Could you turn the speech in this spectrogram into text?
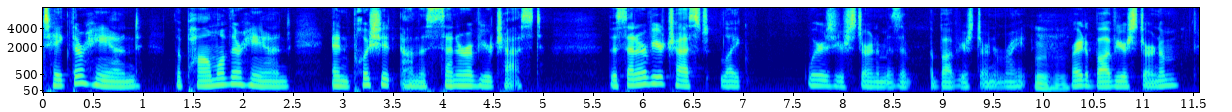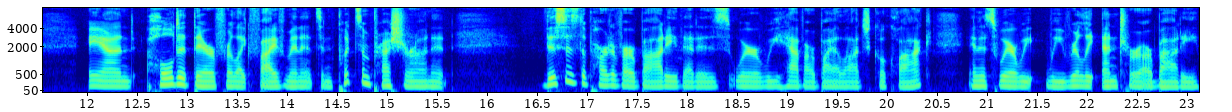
take their hand, the palm of their hand, and push it on the center of your chest. The center of your chest, like where's your sternum? Is it above your sternum, right? Right above your sternum. And hold it there for like five minutes and put some pressure on it. This is the part of our body that is where we have our biological clock, and it's where we, we really enter our body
